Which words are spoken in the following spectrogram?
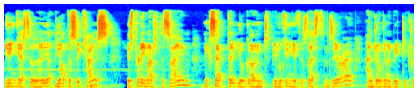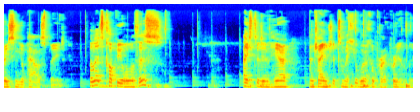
you can guess the, the opposite case is pretty much the same, except that you're going to be looking if it's less than zero and you're going to be decreasing your power speed. So let's copy all of this, paste it in here and change it to make it work appropriately.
